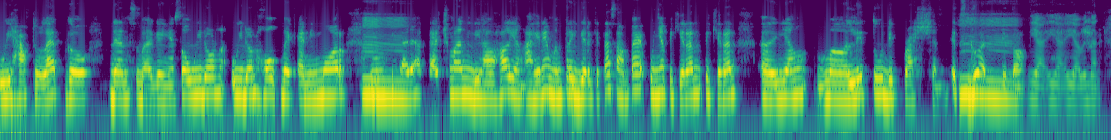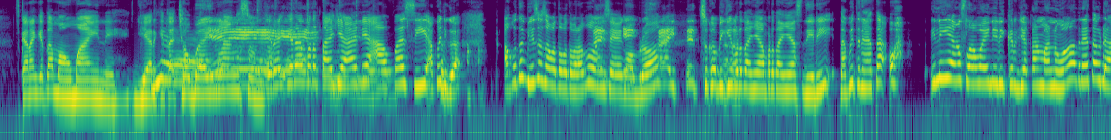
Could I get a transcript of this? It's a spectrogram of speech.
we have to let go dan sebagainya. So we don't we don't hold back anymore. Hmm. Tidak ada attachment di hal-hal yang akhirnya men-trigger kita sampai punya pikiran-pikiran uh, yang lead to depression. It's good hmm, gitu. Iya iya iya benar. Sekarang kita mau main nih, biar yeah. kita cobain langsung. Kira-kira pertanyaannya apa sih? Aku juga aku tuh biasa sama teman-teman aku misalnya ngobrol suka bikin pertanyaan-pertanyaan sendiri, tapi ternyata wah ini yang selama ini dikerjakan manual ternyata udah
